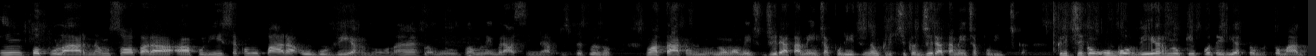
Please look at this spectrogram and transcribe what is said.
impopular, não só para a polícia, como para o governo, né? Vamos, vamos lembrar assim, né? As pessoas não, não atacam normalmente diretamente a política, não criticam diretamente a política, criticam o governo que poderia ter tomado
